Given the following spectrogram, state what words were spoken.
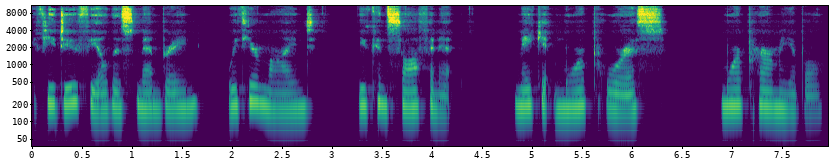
If you do feel this membrane with your mind, you can soften it, make it more porous, more permeable.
